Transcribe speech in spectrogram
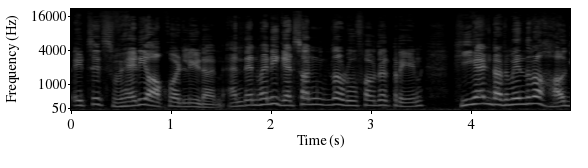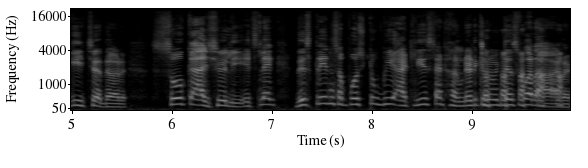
it's it's very awkwardly done. And then when he gets on the roof of the train, he and Dharmendra hug each other so casually. It's like this train supposed to be at least at 100 kilometers per hour.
